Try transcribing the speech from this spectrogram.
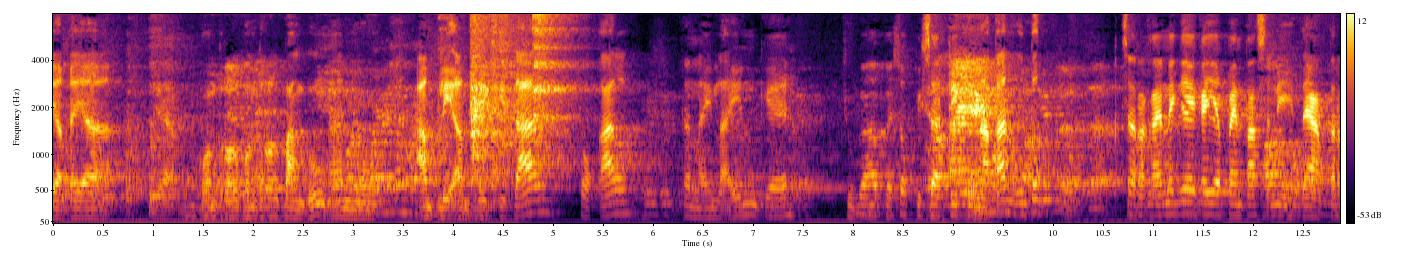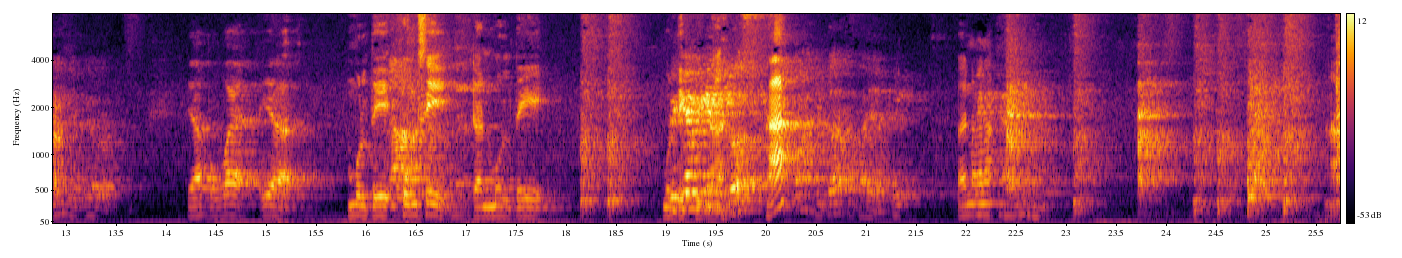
ya kayak ya kontrol-kontrol panggung anu ampli-ampli gitar, vokal dan lain-lain kayak juga besok bisa digunakan untuk cara kayaknya kayak kayak pentas seni teater. Ya pokoknya ya multi fungsi dan multi multi guna hah? Anak-anak nah,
